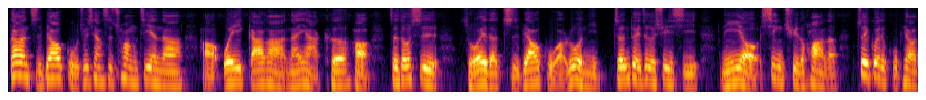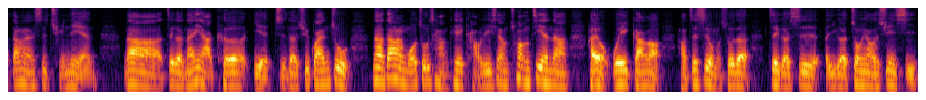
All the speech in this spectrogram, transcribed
当然，指标股就像是创建呐，好微刚啊、南亚科，哈，这都是所谓的指标股啊。如果你针对这个讯息你有兴趣的话呢，最贵的股票当然是群联。那这个南亚科也值得去关注。那当然，模组厂可以考虑像创建呐，还有微刚哦。好，这是我们说的这个是一个重要的讯息。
